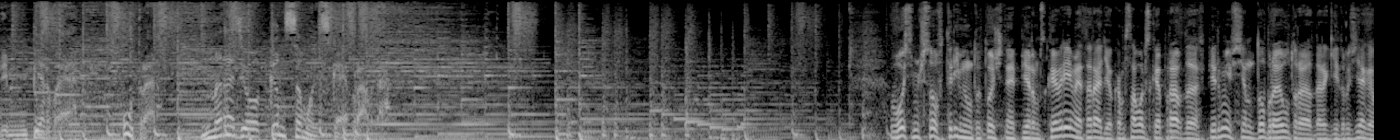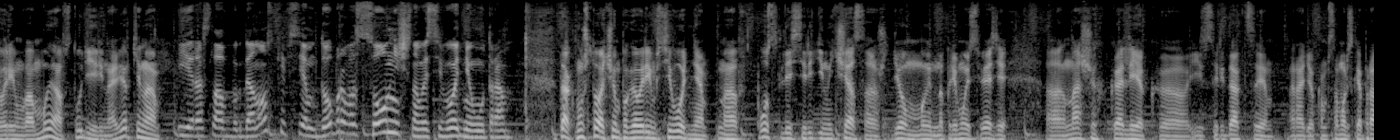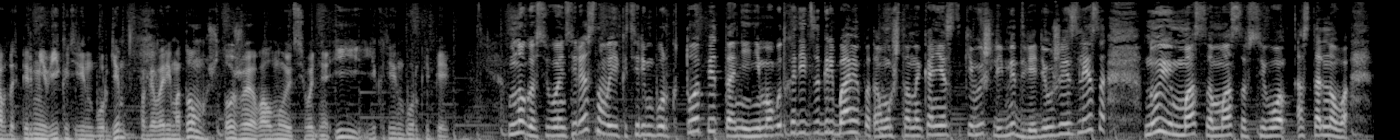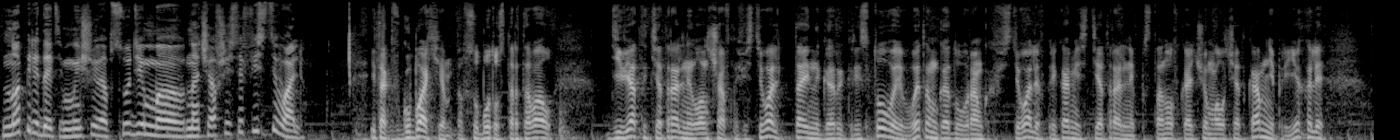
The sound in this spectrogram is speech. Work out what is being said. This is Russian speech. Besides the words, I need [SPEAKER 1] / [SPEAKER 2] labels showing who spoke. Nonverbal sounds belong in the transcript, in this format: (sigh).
[SPEAKER 1] Пермь первое. Утро. На радио «Комсомольская правда».
[SPEAKER 2] 8 часов 3 минуты точное пермское время. Это радио «Комсомольская правда» в Перми. Всем доброе утро, дорогие друзья. Говорим вам мы, а в студии Ирина Веркина.
[SPEAKER 3] И Ярослав Богдановский. Всем доброго солнечного сегодня утра.
[SPEAKER 2] Так, ну что, о чем поговорим сегодня? А, после середины часа ждем мы на прямой связи а, наших коллег а, из редакции радио «Комсомольская правда» в Перми в Екатеринбурге. Поговорим о том, что же волнует сегодня и Екатеринбург, и Пермь.
[SPEAKER 3] Много всего интересного. Екатеринбург топит. Они не могут ходить за грибами, потому что наконец-таки вышли медведи уже из леса. Ну и масса-масса всего остального. Но перед этим мы еще и обсудим э, начавшийся фестиваль.
[SPEAKER 2] Итак, в Губахе в субботу стартовал девятый театральный ландшафтный фестиваль «Тайны горы Крестовой». В этом году в рамках фестиваля в Прикаме с театральной постановкой «О чем молчат камни» приехали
